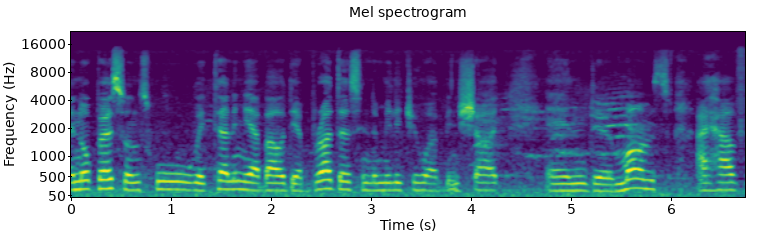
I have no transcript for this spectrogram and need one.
I know persons who were telling me about their brothers in the military who have been shot, and their moms. I have,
